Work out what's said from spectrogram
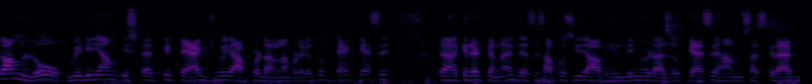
कम लो मीडियम इस टाइप की टैग जो है आपको डालना पड़ेगा। तो टैग कैसे क्रिएट करना है? जैसे सपोज़ कीजिए आप हिंदी में डाल सको कैसे हम सब्सक्राइब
